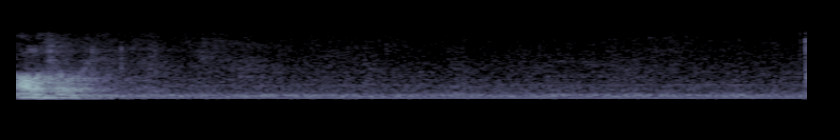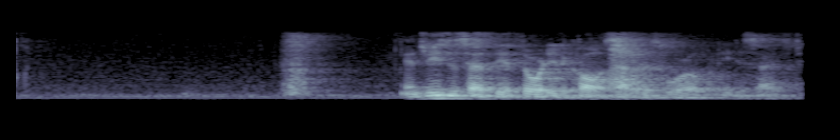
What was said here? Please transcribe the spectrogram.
All authority. And Jesus has the authority to call us out of this world when he decides to.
